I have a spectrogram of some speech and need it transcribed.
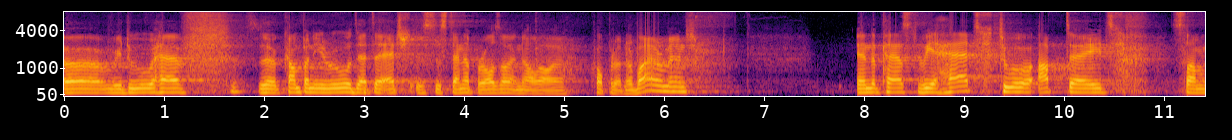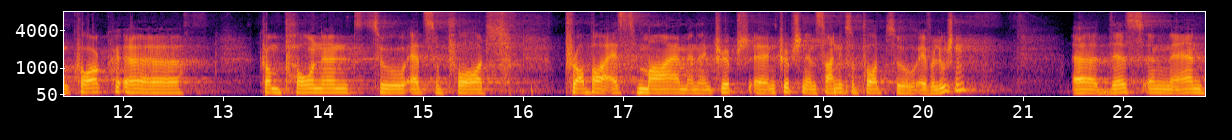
We do have the company rule that the Edge is the standard browser in our corporate environment. In the past, we had to update some core uh, component to add support proper SMIME and encryption, uh, encryption and signing support to Evolution. Uh, this the end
